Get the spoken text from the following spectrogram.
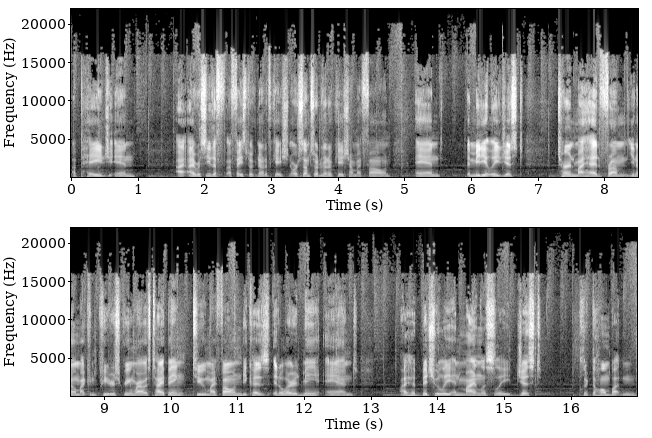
a page in. I, I received a, a Facebook notification or some sort of notification on my phone, and immediately just turned my head from you know my computer screen where I was typing to my phone because it alerted me, and I habitually and mindlessly just clicked the home button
